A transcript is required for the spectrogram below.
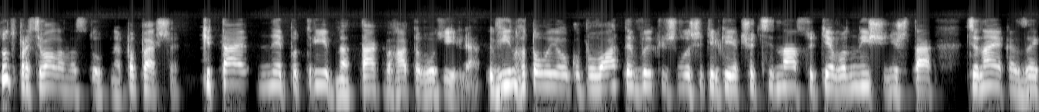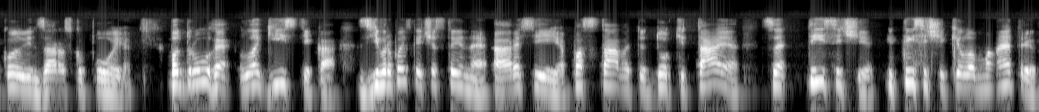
тут спрацювало наступне: по перше, Китаю не потрібно так багато вугілля. Він готовий його купувати виключно лише тільки якщо ціна суттєво нижча ніж та ціна, яка за якою він зараз купує. По-друге, логістика з європейської частини Росії поставити до Китаю це тисячі і тисячі кілометрів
